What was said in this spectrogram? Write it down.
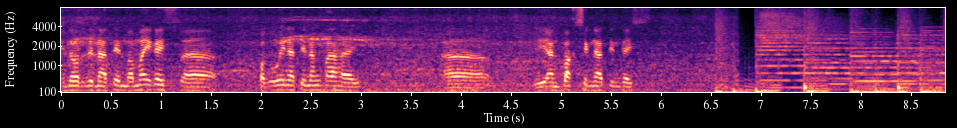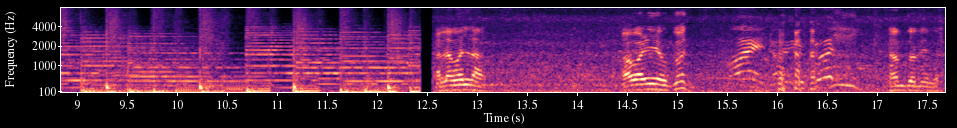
in-order natin. Mamaya guys, ah, pag uwi natin ng bahay, ah, i-unboxing natin guys. Hala wala. How are you? Good? Fine, are you good? Alhamdulillah.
